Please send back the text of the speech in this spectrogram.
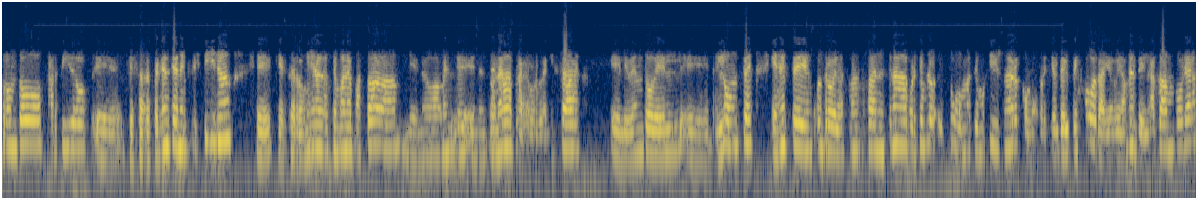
son todos partidos eh, que se referencian en Cristina, eh, que se reunieron la semana pasada nuevamente en Ensenada para organizar el evento del, eh, del 11. En este encuentro de la en Ensenada, por ejemplo, estuvo Máximo Kirchner como presidente del PJ y obviamente la Cámpora,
